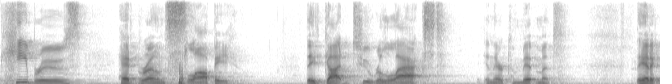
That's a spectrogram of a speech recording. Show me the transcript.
Hebrews had grown sloppy. They'd gotten too relaxed in their commitment. They had a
